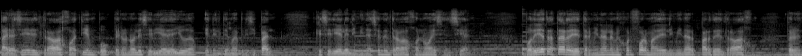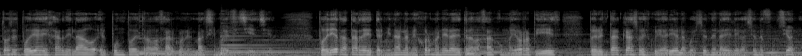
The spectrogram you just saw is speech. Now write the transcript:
para hacer el trabajo a tiempo, pero no le sería de ayuda en el tema principal, que sería la eliminación del trabajo no esencial. Podría tratar de determinar la mejor forma de eliminar parte del trabajo, pero entonces podría dejar de lado el punto de trabajar con el máximo de eficiencia. Podría tratar de determinar la mejor manera de trabajar con mayor rapidez, pero en tal caso descuidaría la cuestión de la delegación de funciones.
